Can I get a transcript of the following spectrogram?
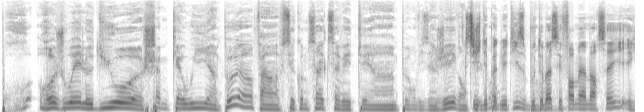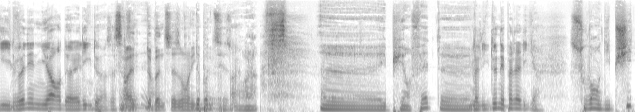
pour rejouer le duo Cham-Kawi un peu. Hein. Enfin, c'est comme ça que ça avait été un peu envisagé. Si je dis pas de bêtises, Boutoba s'est formé à Marseille et il venait de Niort de la Ligue 2. Hein, ça, de bonnes saisons. De bonnes saisons, voilà. Euh, et puis en fait. Euh, la Ligue 2 n'est pas la Ligue 1. Souvent on dit pchit,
